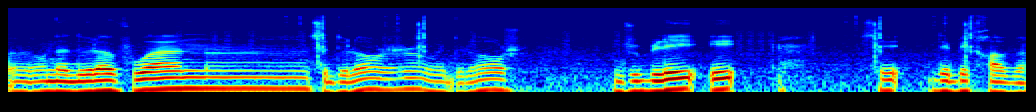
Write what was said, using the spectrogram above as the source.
Euh, on a de l'avoine, c'est de l'orge, ouais, de l'orge, du blé et c'est des betteraves.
